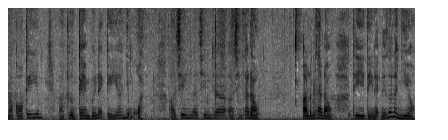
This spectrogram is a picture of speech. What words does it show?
nó có cái à, thường kèm với lại cái à, nhiễm khuẩn ở trên à, trên à, ở trên da đầu ở lâm da đầu thì tỷ lệ đấy rất là nhiều.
